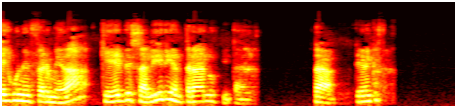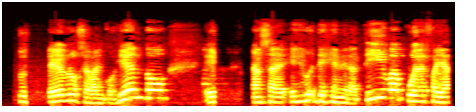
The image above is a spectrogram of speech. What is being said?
es una enfermedad que es de salir y entrar al hospital. O sea, tiene que su cerebro se va encogiendo, eh, es degenerativa, puede fallar.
